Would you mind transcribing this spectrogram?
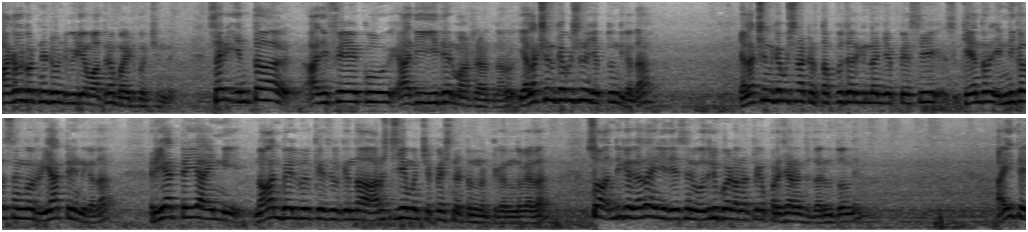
పగలగొట్టినటువంటి వీడియో మాత్రం బయటకు వచ్చింది. సరే ఇంత అది ఫేకు అది ఇది అని మాట్లాడుతున్నారు. ఎలక్షన్ కమిషన్ చెప్తుంది కదా. ఎలక్షన్ కమిషన్ అక్కడ తప్పు జరిగిందని చెప్పేసి కేంద్ర ఎన్నికల సంఘం రియాక్ట్ అయింది కదా. రియాక్ట్ అయ్యి ఆయన్ని నాన్ బెయిల్బుల్ కేసుల కింద అరెస్ట్ చేయమని చెప్పేసినట్టు ఉన్నట్టుగా ఉంది కదా. సో అందుకే కదా ఈ దేశాన్ని వదిలిపోయాడు అన్నట్లుగా ప్రచారం అయితే జరుగుతుంది. అయితే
